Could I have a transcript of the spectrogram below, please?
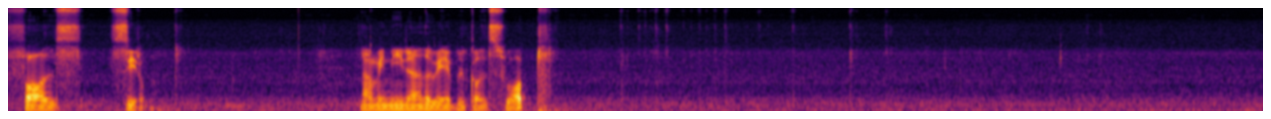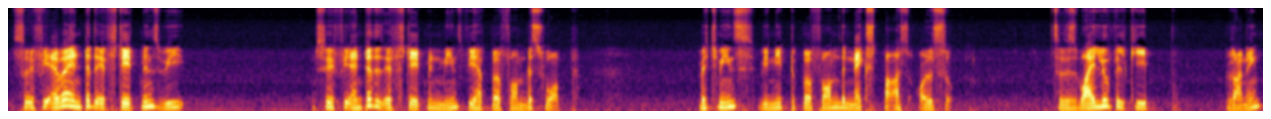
false 0. Now we need another variable called swapped So if we ever enter the if statements, we so if we enter the if statement means we have performed a swap, which means we need to perform the next pass also. So this while loop will keep running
